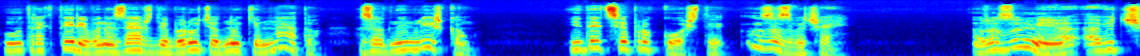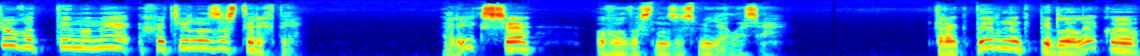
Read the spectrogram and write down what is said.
у трактирі вони завжди беруть одну кімнату з одним ліжком. Йдеться про кошти зазвичай. Розумію, а від чого ти мене хотіла застерегти? Рікса голосно засміялася. Трактирник під лелекою,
